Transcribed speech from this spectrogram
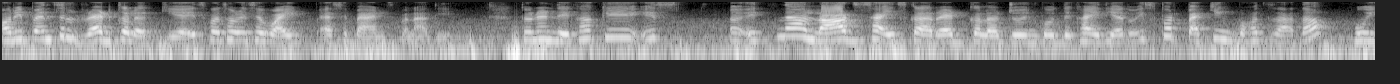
और ये पेंसिल रेड कलर की है। इस पर थोड़े से वाइट ऐसे बैंड्स बना दिए। तो उन्होंने देखा कि इस, इतना लार्ज साइज़ का रेड कलर जो इनको दिखाई दिया तो इस पर पैकिंग बहुत ज़्यादा हुई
